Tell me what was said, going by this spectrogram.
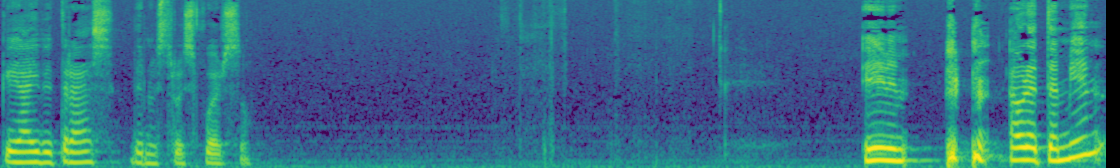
que hay detrás de nuestro esfuerzo. Eh, ahora, también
